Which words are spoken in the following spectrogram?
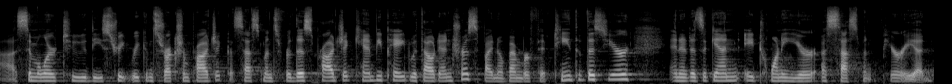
Uh, similar to the street reconstruction project, assessments for this project can be paid without interest by November 15th of this year, and it is again a 20-year assessment period.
